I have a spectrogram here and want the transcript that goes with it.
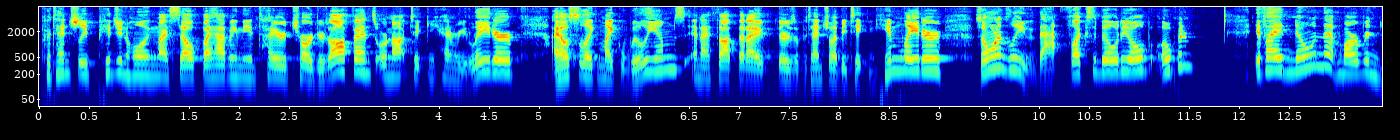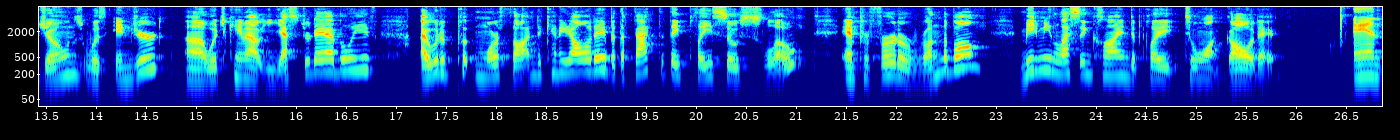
potentially pigeonholing myself by having the entire Chargers offense or not taking Henry later. I also like Mike Williams, and I thought that I there's a potential I'd be taking him later. So I wanted to leave that flexibility open. If I had known that Marvin Jones was injured, uh, which came out yesterday, I believe, I would have put more thought into Kenny Golladay. But the fact that they play so slow and prefer to run the ball made me less inclined to play to want Golladay. And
